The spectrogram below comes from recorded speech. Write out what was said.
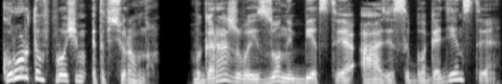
Курортам, впрочем, это все равно. Выгораживая из зоны бедствия оазисы благоденствия,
